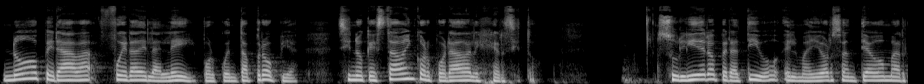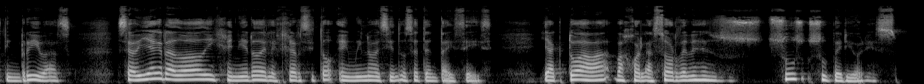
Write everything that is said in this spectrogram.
no operaba fuera de la ley por cuenta propia, sino que estaba incorporado al ejército. Su líder operativo, el mayor Santiago Martín Rivas, se había graduado de ingeniero del ejército en 1976 y actuaba bajo las órdenes de sus, superiores.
